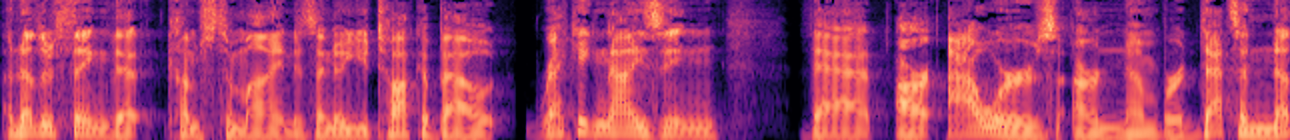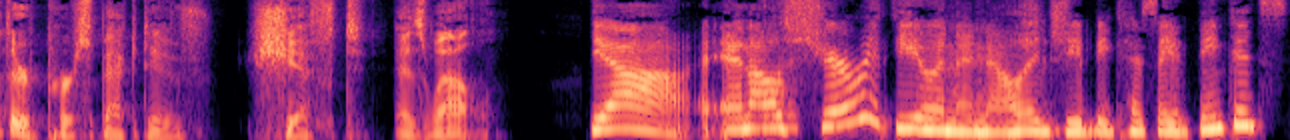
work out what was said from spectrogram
Another thing that comes to mind is I know you talk about recognizing that our hours are numbered. That's another perspective shift as well. Yeah. And I'll share with you an analogy because I think it's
